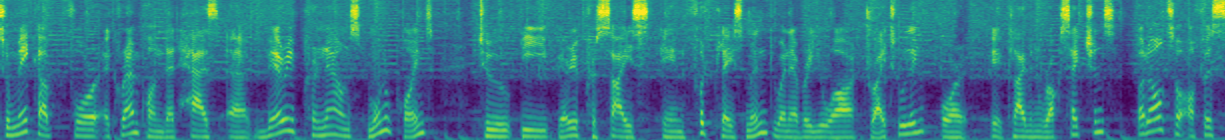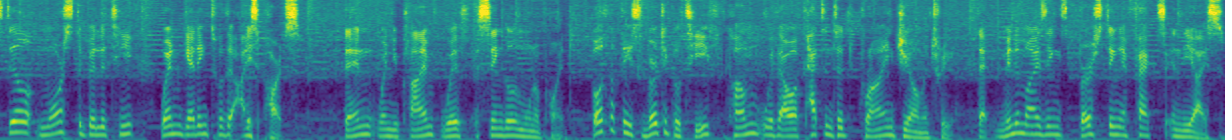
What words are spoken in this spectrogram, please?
to make up for a crampon that has a very pronounced monopoint to be very precise in foot placement whenever you are dry tooling or uh, climbing rock sections, but also offers still more stability when getting to the ice parts than when you climb with a single monopoint. Both of these vertical teeth come with our patented grind geometry that minimizes bursting effects in the ice.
